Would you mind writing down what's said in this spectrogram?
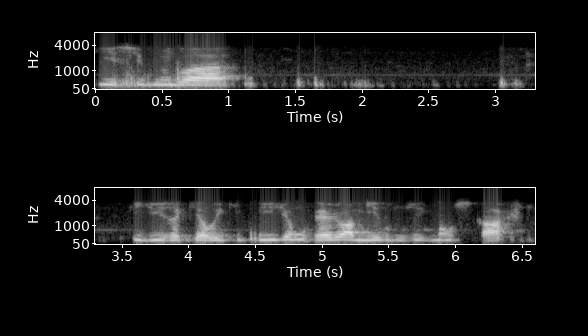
que, segundo a que diz aqui a Wikipedia, é um velho amigo dos irmãos Castro.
